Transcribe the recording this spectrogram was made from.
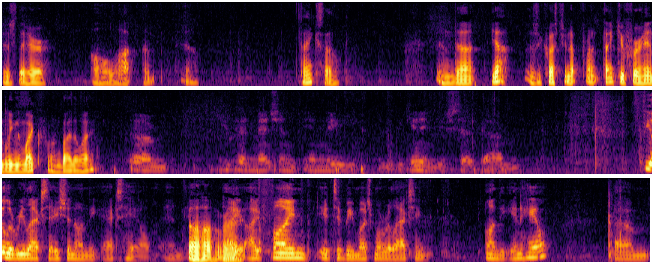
is there a whole lot. Um, yeah, thanks though, and uh, yeah, there's a question up front. Thank you for handling the microphone, by the way. Um, you had mentioned in the in the beginning. You said um, feel the relaxation on the exhale, and Uh-huh, right. I, I find it to be much more relaxing on the inhale. Um,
